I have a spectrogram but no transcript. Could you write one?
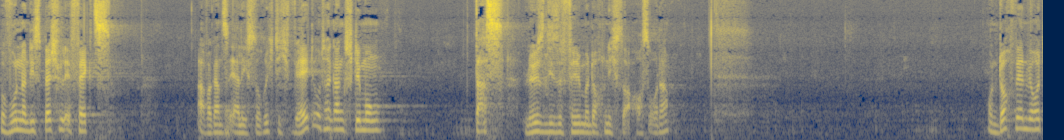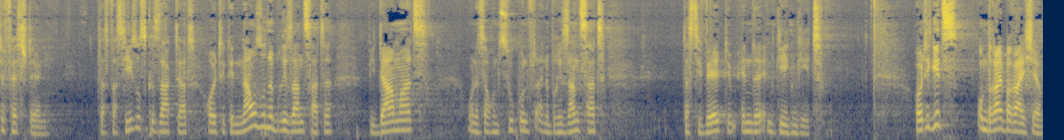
bewundern die Special Effects. Aber ganz ehrlich, so richtig Weltuntergangsstimmung, das lösen diese Filme doch nicht so aus, oder? Und doch werden wir heute feststellen, dass was Jesus gesagt hat, heute genauso eine Brisanz hatte wie damals und es auch in Zukunft eine Brisanz hat, dass die Welt dem Ende entgegengeht. Heute geht es um drei Bereiche.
